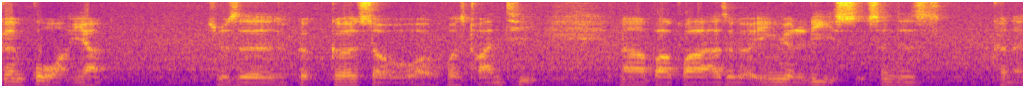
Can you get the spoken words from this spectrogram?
跟过往一样，就是歌歌手或者团体，然后包括这个音乐的历史，甚至是可能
